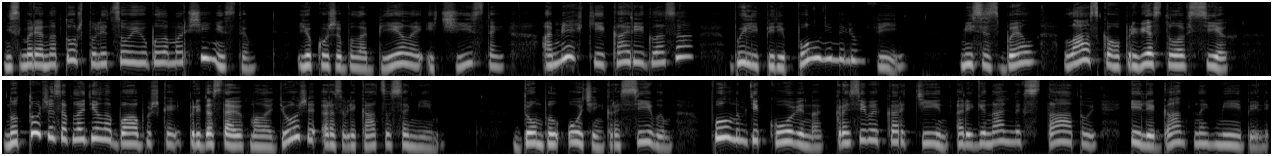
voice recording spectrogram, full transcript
Несмотря на то, что лицо ее было морщинистым, ее кожа была белой и чистой, а мягкие карие глаза были переполнены любви. Миссис Белл ласково приветствовала всех, но тут же завладела бабушкой, предоставив молодежи развлекаться самим. Дом был очень красивым, полным диковинок, красивых картин, оригинальных статуй и элегантной мебели.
